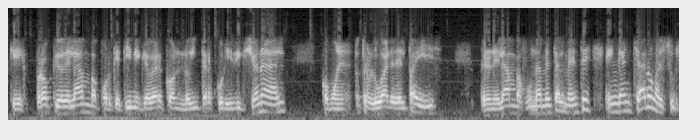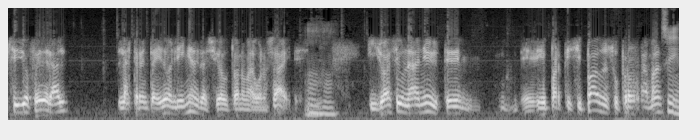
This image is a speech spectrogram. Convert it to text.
que es propio del AMBA porque tiene que ver con lo interjurisdiccional, como en otros lugares del país, pero en el AMBA fundamentalmente, engancharon al subsidio federal las 32 líneas de la Ciudad Autónoma de Buenos Aires. Uh -huh. Y yo hace un año, y usted eh, he participado en su programa, sí.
